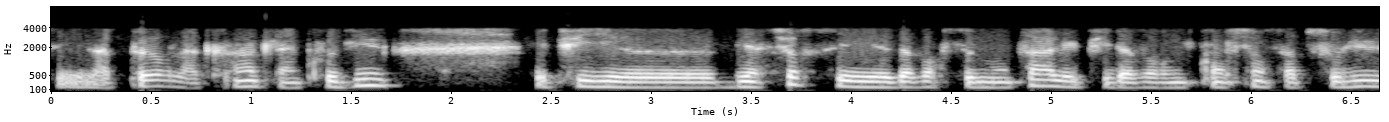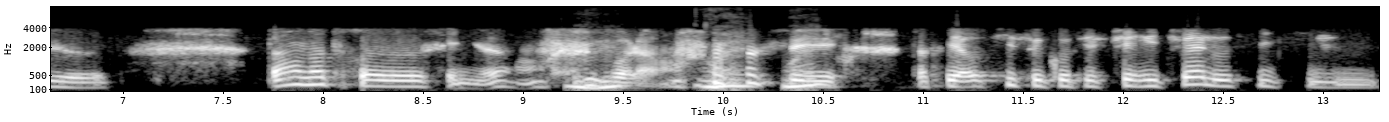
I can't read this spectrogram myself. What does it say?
c'est la peur, la crainte, l'inconnu. Et puis, euh, bien sûr, c'est d'avoir ce mental et puis d'avoir une confiance absolue euh, dans notre euh, Seigneur. Hein. Mhm. voilà. Parce qu'il y a aussi ce côté spirituel aussi qui,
